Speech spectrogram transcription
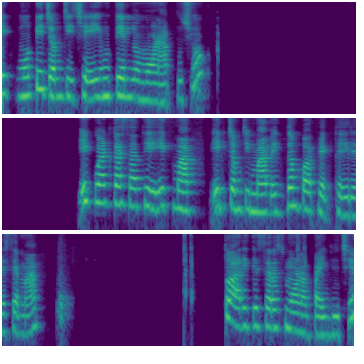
એક મોટી ચમચી છે એ હું તેલનું મોણ આપું છું. એક વાટકા સાથે એક માપ, એક ચમચી માપ એકદમ પરફેક્ટ થઈ રહેશે માપ. તો આ રીતે સરસ મોણ અપાઈ ગયું છે.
